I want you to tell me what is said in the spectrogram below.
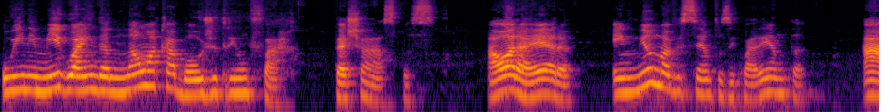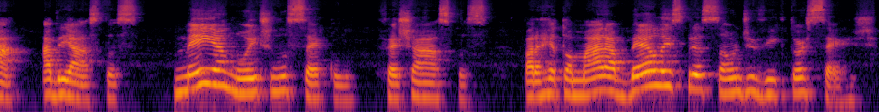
o inimigo ainda não acabou de triunfar. Fecha aspas. A hora era, em 1940, a, abre aspas, meia-noite no século, fecha aspas, para retomar a bela expressão de Victor Serge.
